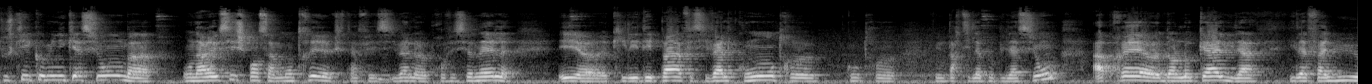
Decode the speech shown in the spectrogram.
tout ce qui est communication, bah, on a réussi, je pense, à montrer que c'est un festival euh, professionnel et euh, qu'il n'était pas un festival contre, euh, contre une partie de la population. Après, dans le local, il a, il a fallu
